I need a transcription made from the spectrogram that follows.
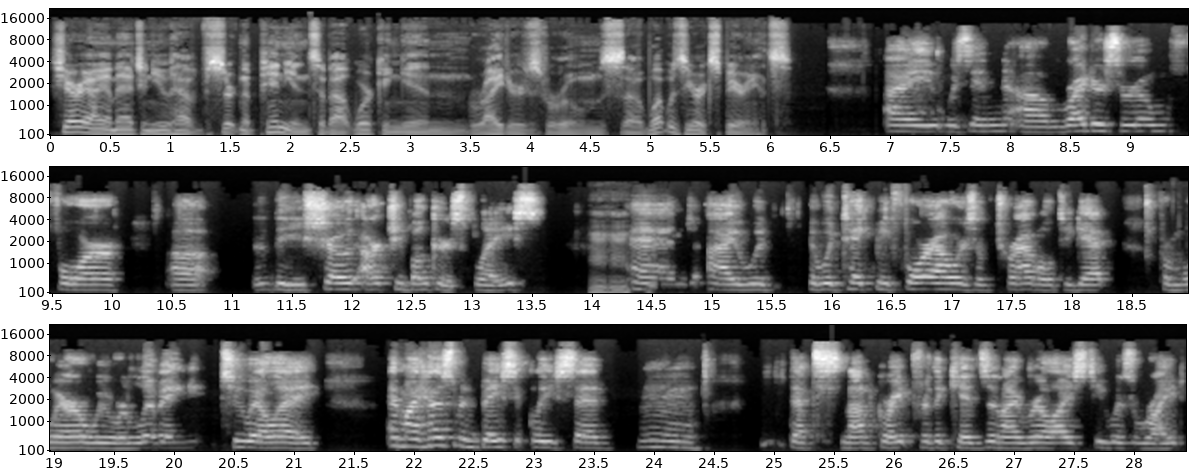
Sherry, I imagine you have certain opinions about working in writers' rooms. Uh, what was your experience? I was in a writer's room for uh, the show Archie Bunker's Place, mm-hmm. and I would it would take me four hours of travel to get from where we were living to LA, and my husband basically said, hmm, "That's not great for the kids," and I realized he was right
